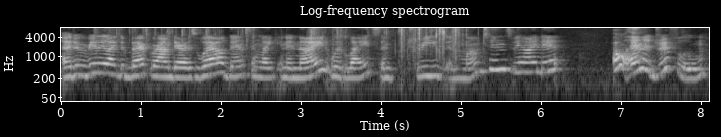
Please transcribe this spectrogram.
I do really like the background there as well, dancing like in the night with lights and trees and mountains behind it. Oh, and a Drifloon.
